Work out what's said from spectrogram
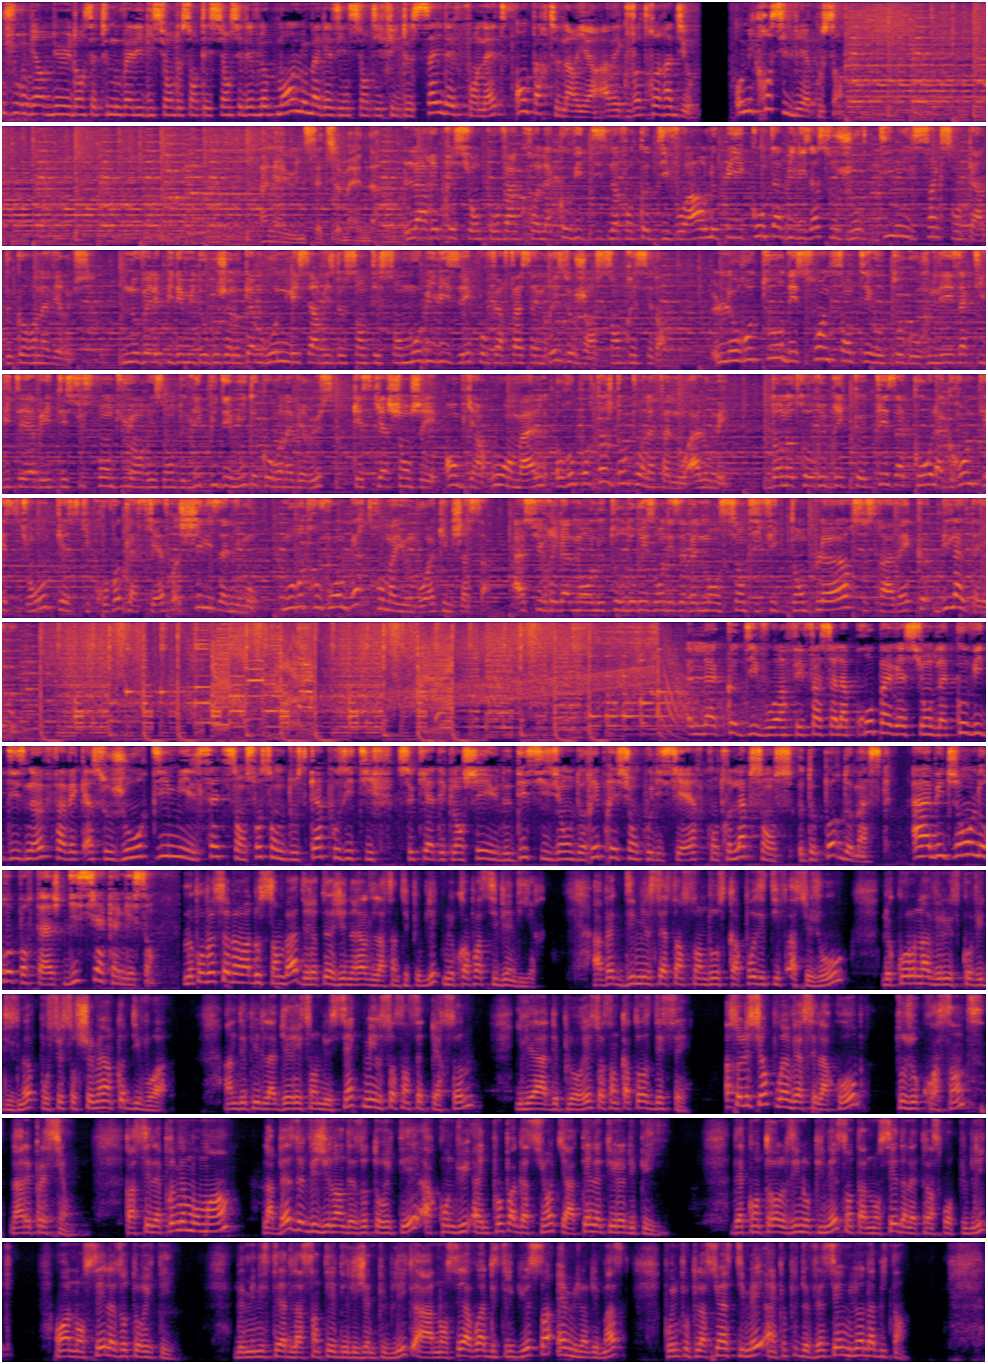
Bonjour et bienvenue dans cette nouvelle édition de Santé, Sciences et Développement, le magazine scientifique de SciDev.net en partenariat avec votre radio. Au micro, Sylvia Coussin. Cette semaine. La répression pour vaincre la Covid-19 en Côte d'Ivoire, le pays comptabilise à ce jour 10 500 cas de coronavirus. Nouvelle épidémie de rougeole au Cameroun, les services de santé sont mobilisés pour faire face à une résurgence sans précédent. Le retour des soins de santé au Togo. Les activités avaient été suspendues en raison de l'épidémie de coronavirus. Qu'est-ce qui a changé en bien ou en mal? Reportage d'Antoine Afano à Lomé. Dans notre rubrique Kesako, la grande question, qu'est-ce qui provoque la fièvre chez les animaux Nous retrouverons Bertrand Mayumbo à Kinshasa. À suivre également le tour d'horizon des événements scientifiques d'ampleur, ce sera avec Bilal Taïrou. La Côte d'Ivoire fait face à la propagation de la Covid-19 avec à ce jour 10 772 cas positifs, ce qui a déclenché une décision de répression policière contre l'absence de port de masque. À Abidjan, le reportage d'ici à Kanguessan. Le professeur Mamadou Samba, directeur général de la santé publique, ne croit pas si bien dire. Avec 10 772 cas positifs à ce jour, le coronavirus Covid-19 poursuit son chemin en Côte d'Ivoire. En dépit de la guérison de 5 067 personnes, il y a à déplorer 74 décès. La solution pour inverser la courbe, toujours croissante, la répression. Passé les premiers moments, la baisse de vigilance des autorités a conduit à une propagation qui a atteint l'intérieur du pays. Des contrôles inopinés sont annoncés dans les transports publics, ont annoncé les autorités. Le ministère de la Santé et de l'Hygiène publique a annoncé avoir distribué 101 millions de masques pour une population estimée à un peu plus de 25 millions d'habitants.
